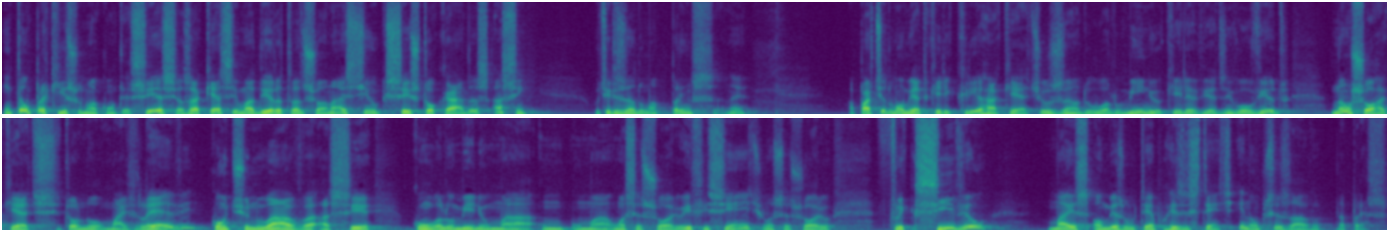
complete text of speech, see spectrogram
Então, para que isso não acontecesse, as raquetes de madeira tradicionais tinham que ser estocadas assim, utilizando uma prensa. Né? A partir do momento que ele cria a raquete usando o alumínio que ele havia desenvolvido, não só a raquete se tornou mais leve, continuava a ser com o alumínio uma, um, uma, um acessório eficiente, um acessório flexível, mas ao mesmo tempo resistente, e não precisava da prensa.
